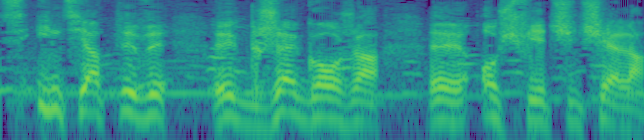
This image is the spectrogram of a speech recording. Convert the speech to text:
z inicjatywy e, Grzegorza e, Oświeciciela.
